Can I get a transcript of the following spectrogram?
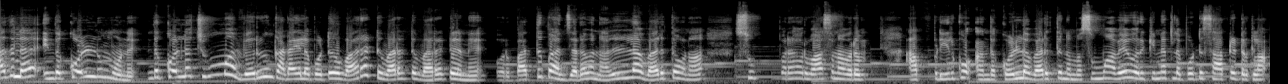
அதில் இந்த கொள்ளும் ஒன்று இந்த கொள்ளை சும்மா வெறும் கடாயில் போட்டு வரட்டு வரட்டு வரட்டுன்னு ஒரு பத்து பாஞ்சு தடவை நல்லா வறுத்தோன்னா சூப்பராக ஒரு வாசனை வரும். அப்படி இருக்கும். அந்த கொள்ளை வறுத்து நம்ம சும்மாவே ஒரு கிண்ணத்தில் போட்டு சாப்பிட்டுட்டு இருக்கலாம்.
